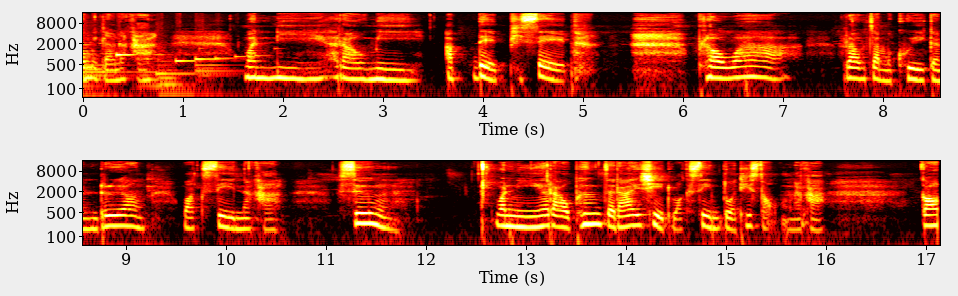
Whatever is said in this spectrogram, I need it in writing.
้มอีกแล้วนะคะ วันนี้เรามีอัปเดตพิเศษ เพราะว่าเราจะมาคุยกันเรื่องวัคซีนนะคะ ซึ่งวันนี้เราเพิ่งจะได้ฉีดวัคซีนตัวที่สองนะคะ ก็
